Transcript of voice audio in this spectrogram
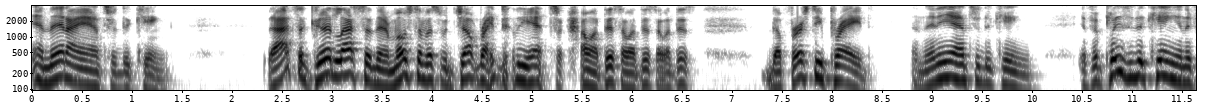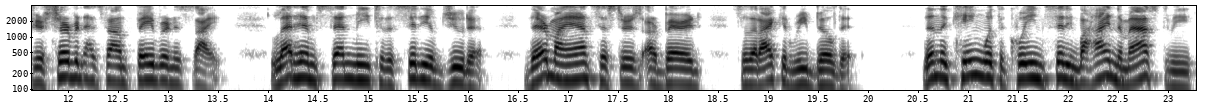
and then I answered the king. That's a good lesson there. Most of us would jump right to the answer. I want this, I want this, I want this. No, first he prayed, and then he answered the king. If it pleases the king, and if your servant has found favor in his sight, let him send me to the city of Judah. There my ancestors are buried, so that I can rebuild it. Then the king, with the queen sitting behind him, asked me,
